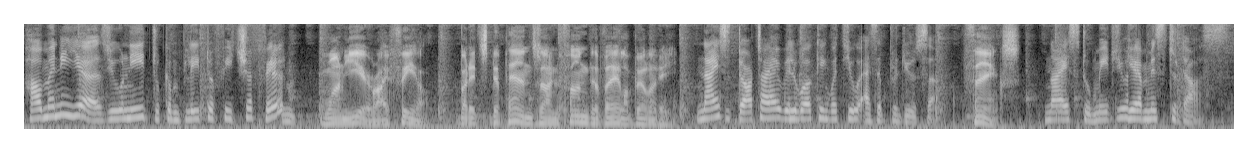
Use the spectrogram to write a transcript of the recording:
How many years you need to complete a feature film? One year I feel, but it depends on fund availability. Nice. I will working with you as a producer. Thanks. Nice to meet you here Mr. Das.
